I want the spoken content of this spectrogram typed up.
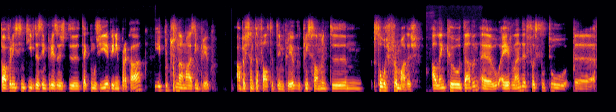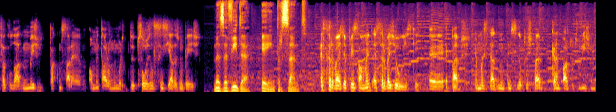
para haver incentivo das empresas de tecnologia virem para cá e proporcionar mais emprego. Há bastante falta de emprego, principalmente hum, pessoas formadas. Além que o Dublin, eh, a Irlanda, facilitou a faculdade mesmo para começar a aumentar o número de pessoas licenciadas no país. Mas a vida é interessante. A cerveja, principalmente, a cerveja whisky. É, é pubs. É uma cidade muito conhecida pelos pubs. Grande parte do turismo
